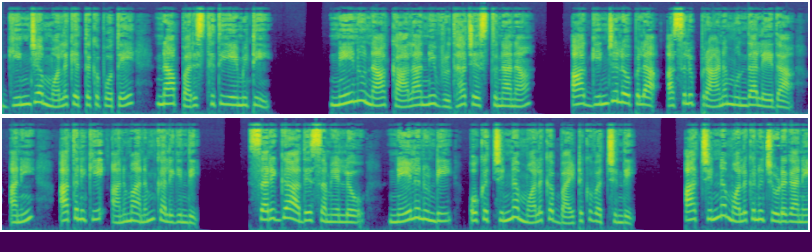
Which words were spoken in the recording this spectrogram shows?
గింజ మొలకెత్తకపోతే నా పరిస్థితి ఏమిటి? నేను నా కాలాన్ని వృధా చేస్తున్నానా? ఆ గింజ లోపల అసలు ప్రాణం ఉందా లేదా? అని అతనికి అనుమానం కలిగింది. సరిగ్గా అదే సమయంలో నేల నుండి ఒక చిన్న మొలక బయటకు వచ్చింది. ఆ చిన్న మొలకను చూడగానే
